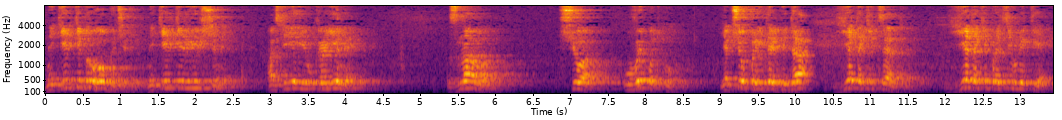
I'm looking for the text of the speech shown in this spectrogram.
не тільки Дрогобичини, не тільки Львівщини, а всієї України знало, що у випадку, якщо прийде біда, є такі центри, є такі працівники,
